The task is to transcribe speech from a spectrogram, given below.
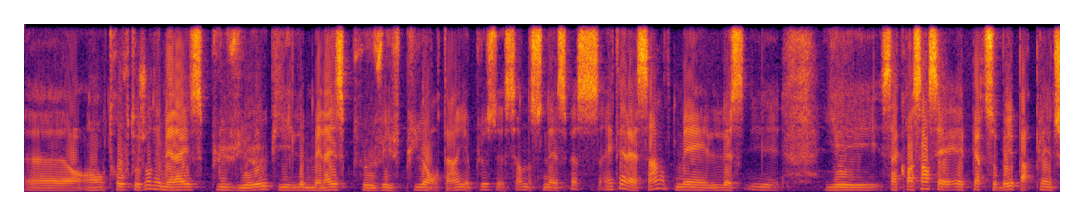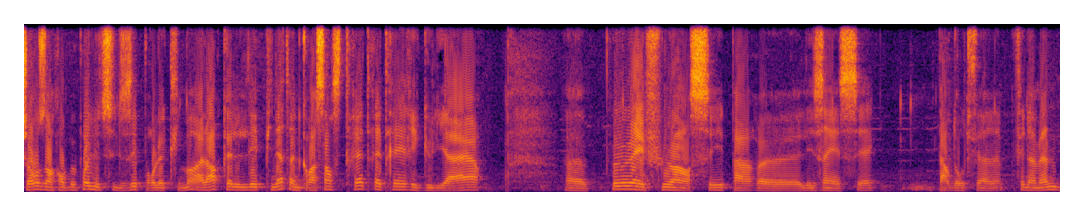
Euh, on trouve toujours des mélèzes plus vieux, puis le mélèze peut vivre plus longtemps, il y a plus de cernes. C'est une espèce intéressante, mais sa croissance est, perturbée par plein de choses, donc on ne peut pas l'utiliser pour le climat, alors que l'épinette a une croissance très, très, très régulière, euh, peu influencée par euh, les insectes, par d'autres phénomènes,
